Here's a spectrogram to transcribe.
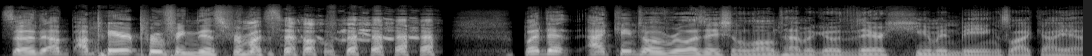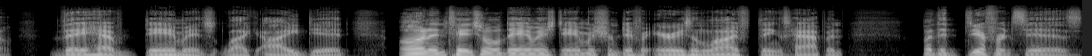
So I'm, I'm parent proofing this for myself. but that I came to a realization a long time ago. They're human beings like I am. They have damage like I did, unintentional damage, damage from different areas in life. Things happen, but the difference is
